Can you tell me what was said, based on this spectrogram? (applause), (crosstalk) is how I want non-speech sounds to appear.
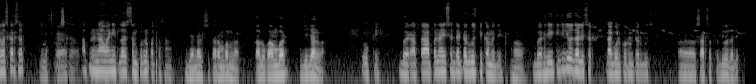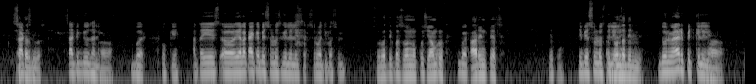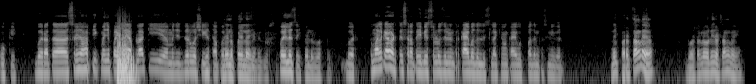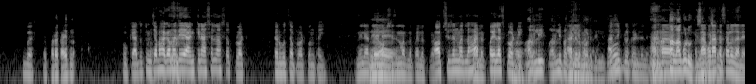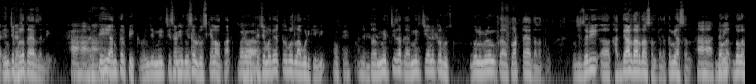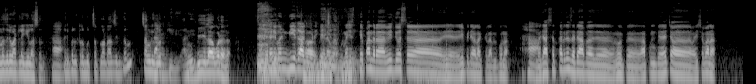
नमस्कार सर. नमस्कार. आपलं नाव आणि इथला संपूर्ण पत्ता सांगा. जनरल सीताराम बमनाथ तालुका अंबड जी जालना. ओके. बरं आता आपण आहे सध्या टरबूज पिकामध्ये. हो. बरं हे किती दिवस झाले सर लागवड करून टरबूज? अं, साठ सत्तर दिवस झाले. साठ- सत्तर दिवस. साठ एक दिवस झाले. हो. बरं ओके. आता हे अं, याला काय काय बेसल डोस गेलेले सर सुरुवातीपासून? सुरुवातीपासून कृषी अमृत बरं. आर एन पी एच हेच आहे. हे बेसल डोस दोनदा दिलेले दिलेली. दोन वेळा रिपीट केलेले हा. ओके. बरं आता सर हा पीक म्हणजे पहिला आहे आपला की म्हणजे दरवर्षी घेता आपण? नाही ना पहिला आहे. पहिलंच आहे. पहिलंच वर्ष आहे. बरं. तुम्हाला काय वाटतंय सर आता हे बेसल डोस दिल्यानंतर काय बदल दिसला किंवा काय उत्पादन कसं निघेल? नाही फरक चांगला आहे डोस टाकल्यावर रिझल्ट चांगला आहे. बरं. नाही, फरक आहेत ना. ओके आता तुमच्या भागामध्ये आणखीन असेल ना असं प्लॉट टरबूजचा प्लॉट कोणताही? नाही नाही नाही, आता नाही. ऑफ सीझन मधला पहिलाच plot. ऑफ सीझन मधला हा पहिलाच प्लॉट आहे. अर्ली अर्ली पकडलेला प्लॉट आहे त्यांनी. तो. अर्ली पकडलेला आहे. आणि आता लागवड होती लागवड आता चालू काय. यांची फळं तयार झाली. हा हा आणि हा. तेही आंतरपीक म्हणजे मिरचीसाठी बेसल डोस केला होता. बरोबर. त्याच्यामध्ये टरबूज लागवड केली. ओके. आणि ट- मिरचीचा क- मिरची आणि टरबूज दोन्ही मिळून प्लॉट तयार झाला तो. म्हणजे जरी अं, खाद्य अर्धा अर्धा असेल त्याला कमी असेल. हा हा. तरी दोघा- दोघांना जरी वाटलं गेलं असेल हा. तरी पण टरबूजचा प्लॉट आज एकदम चांगली ग्रोथ केली. आणि बी लागवड आहे ना? तरी पण बीर लागवड आहे. बियाची लागवड म्हणजे ते पंधरा वीस दिवस रिपीट यावं लागतील आपल्याला पुन्हा. हा. म्हणजे आज सत्तर दिवस झाले आपण अं, रोप अं, आपण याच्या हिशोबाना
